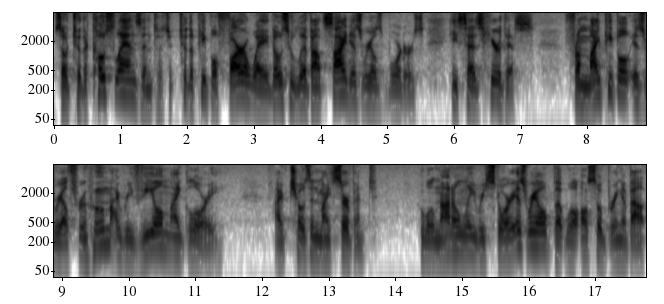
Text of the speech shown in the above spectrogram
So, to the coastlands and to, to the people far away, those who live outside Israel's borders, he says, Hear this. From my people Israel, through whom I reveal my glory, I've chosen my servant, who will not only restore Israel, but will also bring about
